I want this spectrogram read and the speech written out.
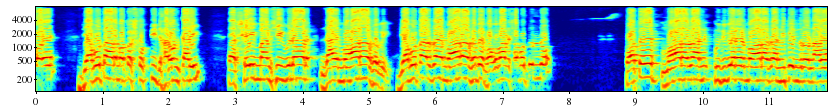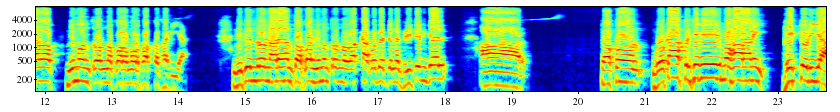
করে, দেবতার মতো শক্তি ধারণকারী সেই মানসিগুলার যায় মহারাজ হবে। দেবতার যায় মহারাজ হবে ভগবান সমতুল্য। অতএব মহারাজা, কুচবিহারের মহারাজা নৃপেন্দ্র নারায়ণক নিমন্ত্রণ করমর পক্ষ থাকিয়া। নৃপেন্দ্র নারায়ণ তখন নিমন্ত্রণ রক্ষা করবার জন্য ব্রিটেন গেল, আর তখন গোটা পৃথিবীর মহারানী ভিক্টোরিয়া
